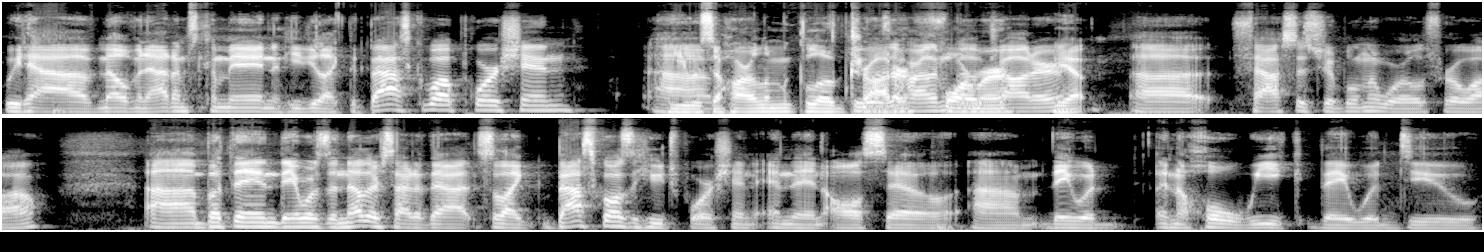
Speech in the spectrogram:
we'd have Melvin Adams come in and he'd do like the basketball portion. he was a Harlem Globetrotter, He was a Harlem former. Globetrotter. Yep. Uh, fastest dribble in the world for a while. Uh, but then there was another side of that. So like basketball is a huge portion, and then also um, they would in a whole week they would do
